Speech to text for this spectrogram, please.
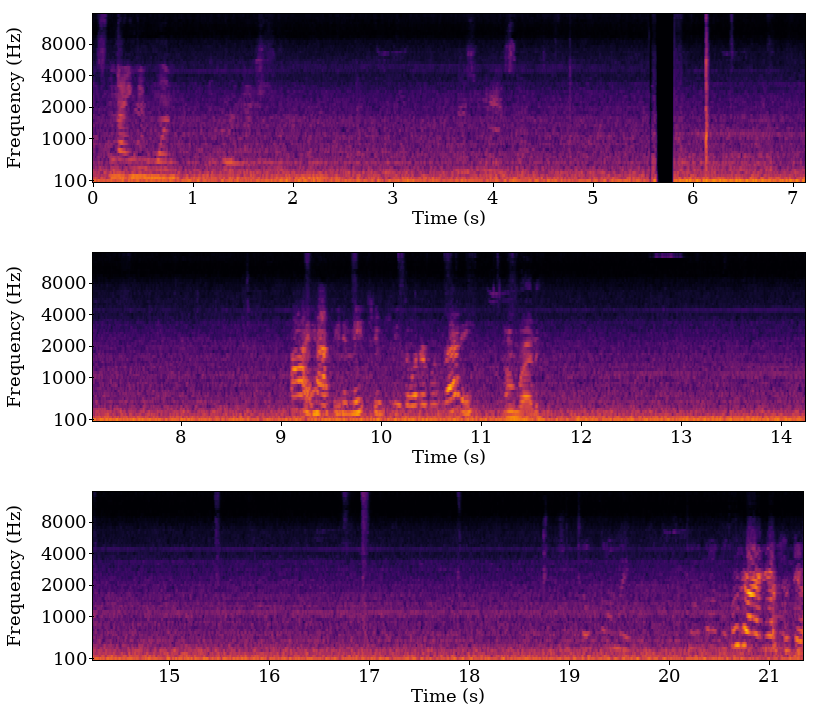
It's 91 degrees. Hi, happy to meet you. Please order when ready. I'm ready. What can I get for you?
